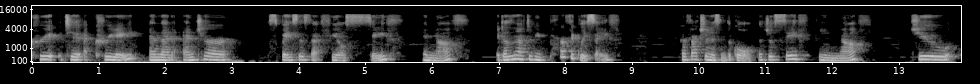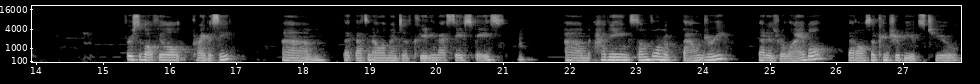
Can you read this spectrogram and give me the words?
create, to create, and then enter spaces that feel safe enough. It doesn't have to be perfectly safe, perfection isn't the goal, but just safe enough to, first of all, feel privacy. Um, that that's an element of creating that safe space. Mm-hmm. Um, having some form of boundary that is reliable that also contributes to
